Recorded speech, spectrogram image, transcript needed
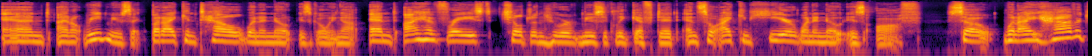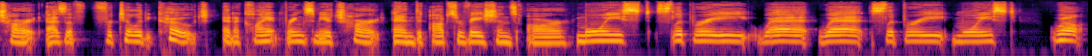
And I don't read music, but I can tell when a note is going up. And I have raised children who are musically gifted. And so I can hear when a note is off. So when I have a chart as a fertility coach and a client brings me a chart and the observations are moist, slippery, wet, wet, slippery, moist. Well,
